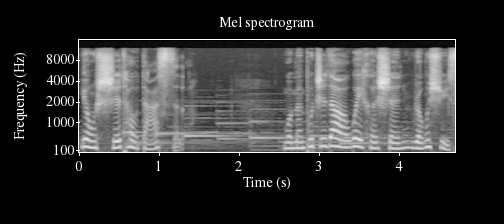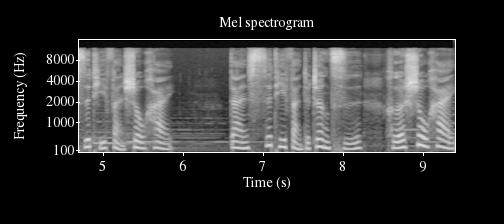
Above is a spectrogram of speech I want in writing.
用石头打死了。我们不知道为何神容许斯提反受害，但斯提反的证词和受害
